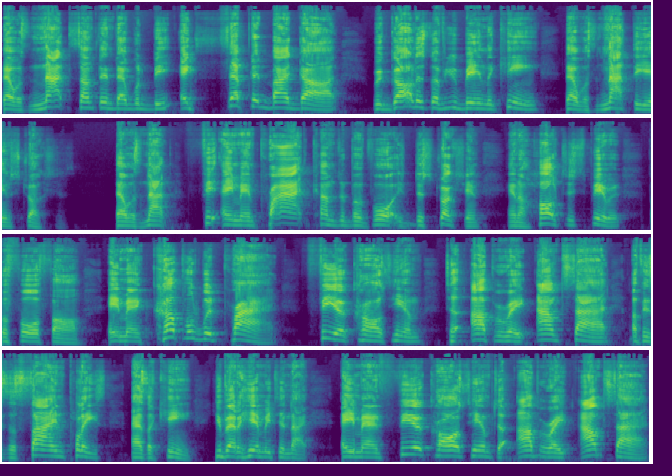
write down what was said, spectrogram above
that was not something that would be accepted by God, regardless of you being the king, that was not the instructions. That was not, amen. Pride comes before destruction and a haughty spirit before a fall. Amen. Coupled with pride, fear caused him to operate outside of his assigned place as a king. You better hear me tonight. Amen. Fear caused him to operate outside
